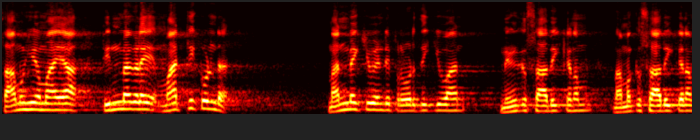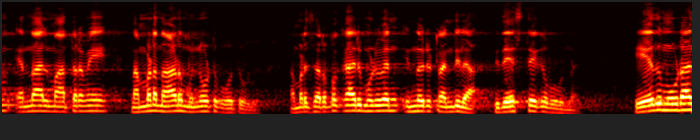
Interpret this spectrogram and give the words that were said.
സാമൂഹികമായ തിന്മകളെ മാറ്റിക്കൊണ്ട് നന്മയ്ക്ക് വേണ്ടി പ്രവർത്തിക്കുവാൻ നിങ്ങൾക്ക് സാധിക്കണം നമുക്ക് സാധിക്കണം എന്നാൽ മാത്രമേ നമ്മുടെ നാട് മുന്നോട്ട് പോകത്തുള്ളൂ. നമ്മുടെ ചെറുപ്പക്കാർ മുഴുവൻ ഇന്നൊരു ട്രെൻഡിലാണ് വിദേശത്തേക്ക് പോകുന്നത്. ഏത് മൂടാൻ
